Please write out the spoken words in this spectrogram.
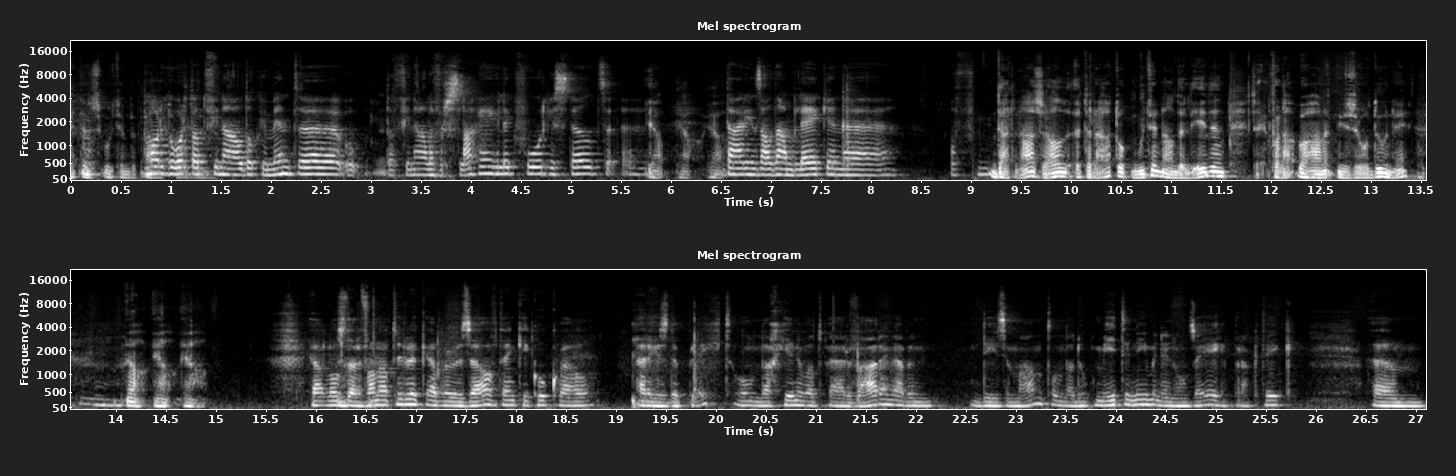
items moeten bepaald Morgen wordt dat finale document, uh, dat finale verslag eigenlijk voorgesteld. Uh, ja, ja, ja. Daarin zal dan blijken. Uh, of... Daarna zal het raad ook moeten aan de leden zeggen: voilà, we gaan het nu zo doen. Hè. Ja, ja, ja. Ja, los daarvan natuurlijk hebben we zelf denk ik ook wel ergens de plicht om datgene wat we ervaren hebben deze maand, om dat ook mee te nemen in onze eigen praktijk. Um,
